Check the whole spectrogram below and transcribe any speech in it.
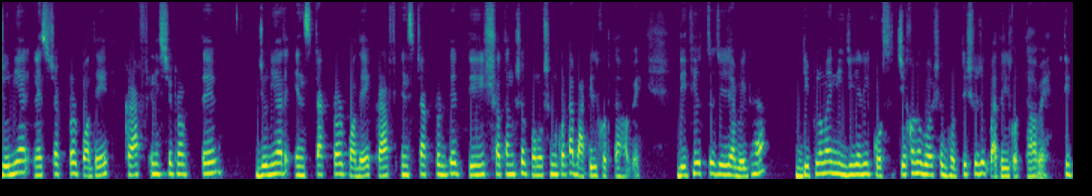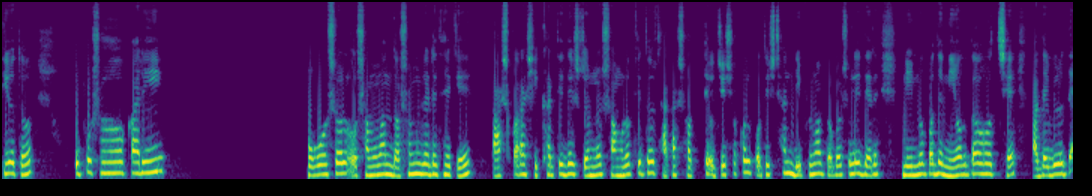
জুনিয়র ইনস্ট্রাক্টর পদে ক্রাফট ইনস্টিটিউটদের জুনিয়র ইনস্ট্রাক্টর পদে ক্রাফট ইনস্ট্রাক্টরদের তিরিশ শতাংশ প্রমোশন কোটা বাতিল করতে হবে। দ্বিতীয়ত যে দাবিটা ডিপ্লোমা ইন ইঞ্জিনিয়ারিং কোর্স যে কোনো বয়সে ভর্তির সুযোগ বাতিল করতে হবে। তৃতীয়ত, উপসহকারী প্রকৌশল ও সমমান দশম গ্রেডে থেকে পাশ করা শিক্ষার্থীদের জন্য সংরক্ষিত থাকা সত্ত্বেও যে সকল প্রতিষ্ঠান ডিপ্লোমা প্রকৌশলীদের নিম্ন পদে নিয়োগ দেওয়া হচ্ছে, তাদের বিরুদ্ধে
